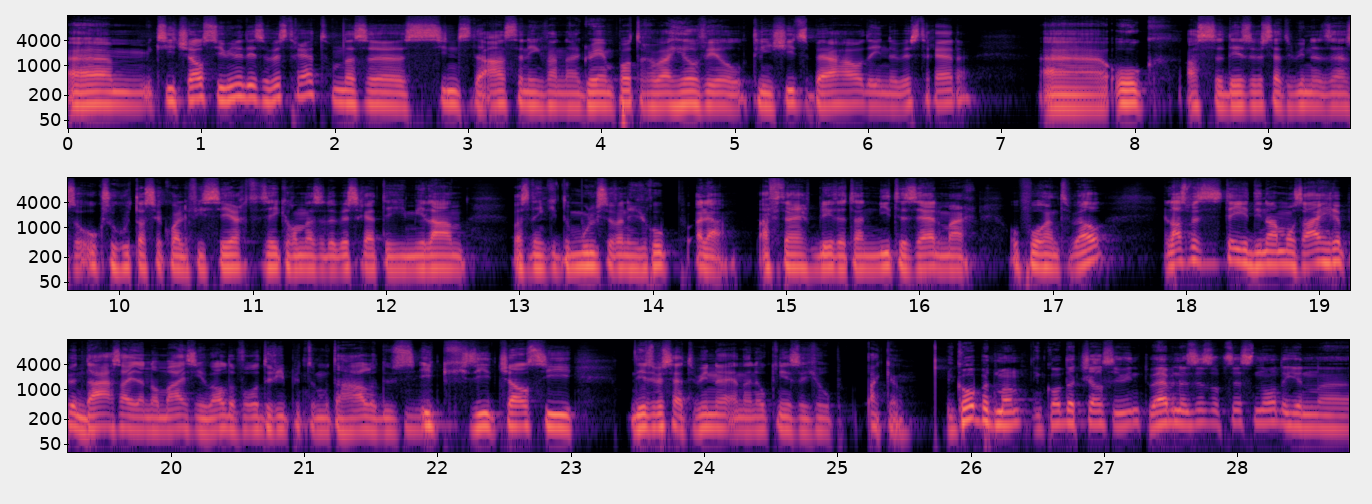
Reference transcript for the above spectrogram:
Ehm, ik zie Chelsea winnen deze wedstrijd, omdat ze sinds de aanstelling van eh, Graham Potter wel heel veel clean sheets bijhouden in de wedstrijden. Eh, ook als ze deze wedstrijd winnen, zijn ze ook zo goed als gekwalificeerd. Zeker omdat ze de wedstrijd tegen Milaan was denk ik de moeilijkste van de groep. Al ja, bleef het dan niet te zijn, maar op voorhand wel. En laatst wedstrijd is tegen Dynamo Zagreb en daar zou je dan normaal gezien wel de volle drie punten moeten halen. Dus ik zie Chelsea deze wedstrijd winnen en dan ook in deze groep pakken. Ik hoop het, man. Ik hoop dat Chelsea wint. Wij hebben een 6 op 6 nodig. En eh,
